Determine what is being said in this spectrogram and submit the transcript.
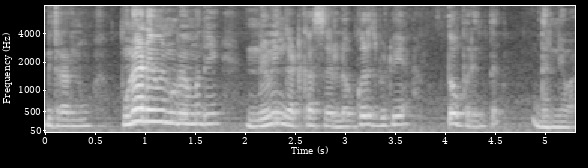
मित्रांनो पुन्हा नवीन व्हिडिओमध्ये नवीन घटकासह लवकरच भेटूया. तोपर्यंत धन्यवाद.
